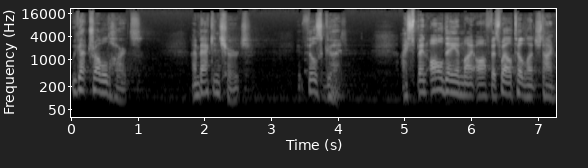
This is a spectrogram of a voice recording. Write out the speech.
We got troubled hearts. I'm back in church. It feels good. I spent all day in my office, well, till lunchtime.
